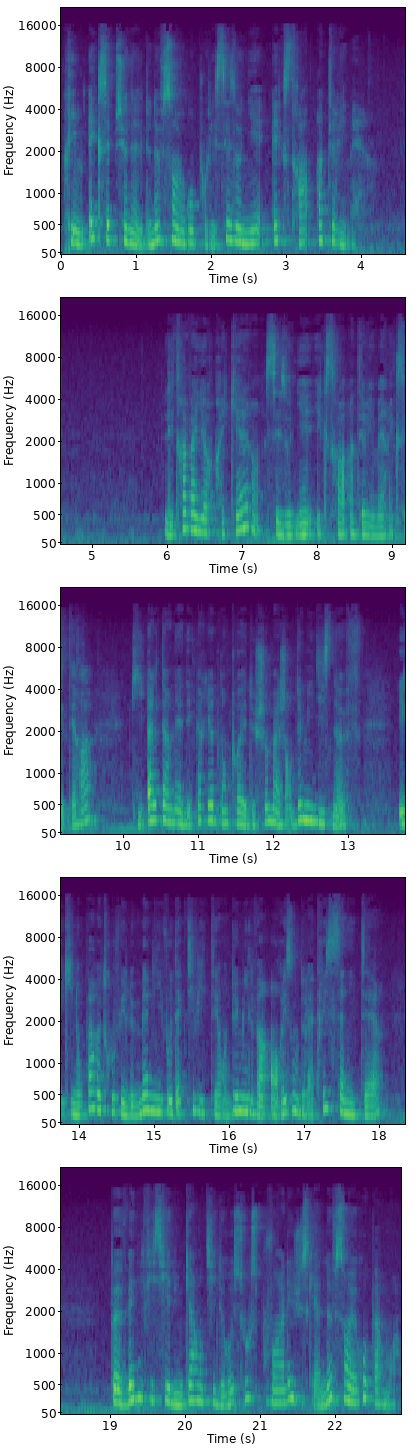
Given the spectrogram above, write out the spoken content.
Prime exceptionnelle de 900 euros pour les saisonniers extra-intérimaires. Les travailleurs précaires, saisonniers, extra-intérimaires, etc., qui alternaient des périodes d'emploi et de chômage en 2019 et qui n'ont pas retrouvé le même niveau d'activité en 2020 en raison de la crise sanitaire, peuvent bénéficier d'une garantie de ressources pouvant aller jusqu'à 900 euros par mois.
